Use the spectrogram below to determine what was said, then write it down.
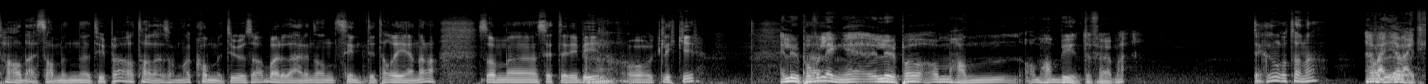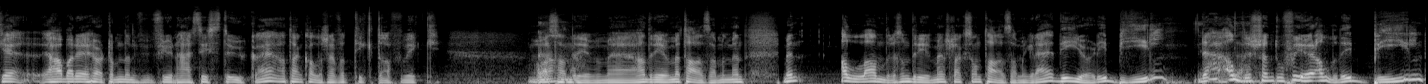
ta deg sammen-type. Og ta deg sammen har kommet til USA, bare det er en sånn sint italiener da som eh, sitter i bil og klikker. Jeg lurer på hvor lenge Jeg lurer på om han, om han begynte før meg. Det kan godt hende. Jeg vet, jeg vet ikke. Jeg har bare hørt om den fyren her siste uka. Jeg, at han kaller seg for TikTok-Vik. Og at han driver med, han driver med ta deg sammen. Men, men alle andre som driver med en slags sånn ta deg sammen-greie, de gjør det i bilen. Det har jeg aldri skjønt. Hvorfor gjør alle det i bilen?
